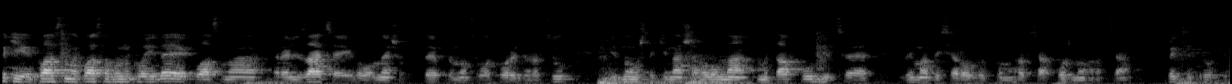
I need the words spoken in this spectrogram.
Такі класна, класна виникла ідея, класна реалізація, і головне, щоб це приносило користь гравцю. І знову ж таки, наша головна мета в клубі це займатися розвитком гравця, кожного гравця. 30 років,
